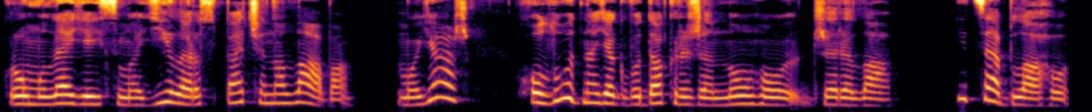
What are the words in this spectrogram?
Кров мулея Ісмаїла розпечена лава, моя ж холодна, як вода крижаного джерела. І це благо.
